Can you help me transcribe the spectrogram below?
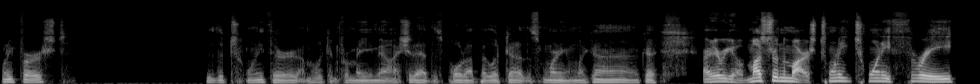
twenty first through the 23rd. I'm looking for my email. I should have this pulled up. I looked at it this morning. I'm like, uh, okay. All right, here we go. Muster in the Marsh 2023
